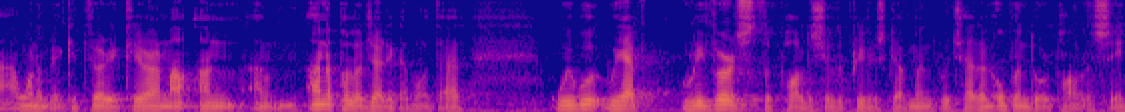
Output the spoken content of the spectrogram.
I want to make it very clear. I'm, un, I'm unapologetic about that. We will, we have reversed the policy of the previous government, which had an open door policy,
